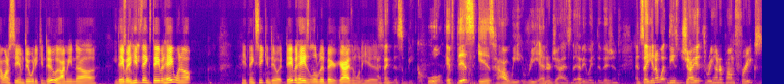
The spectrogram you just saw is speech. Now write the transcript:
I want to see him do what he can do. I mean, uh, He David, he thinks David Haye went up. He thinks he can do it. David Haye's a little bit bigger guy than what he is. I think this would be cool if this is how we re-energize the heavyweight division and say, you know what, these giant 300 pound freaks,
